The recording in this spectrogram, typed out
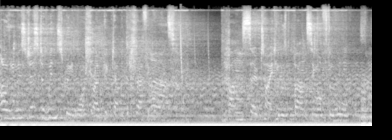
Oh, screen washer I picked up at the traffic lights. Buns so tight he was bouncing off the wall.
